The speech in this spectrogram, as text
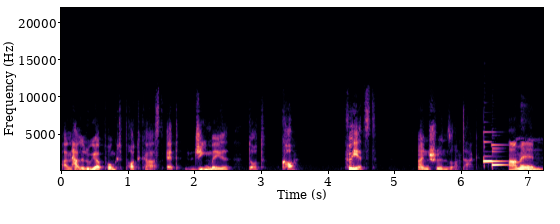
an halleluja.podcast at gmail.com. Für jetzt einen schönen Sonntag. Amen.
